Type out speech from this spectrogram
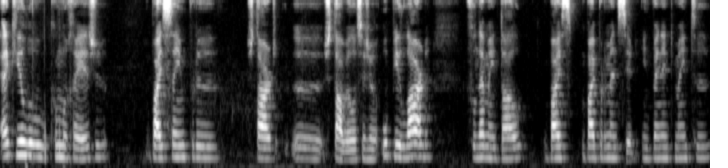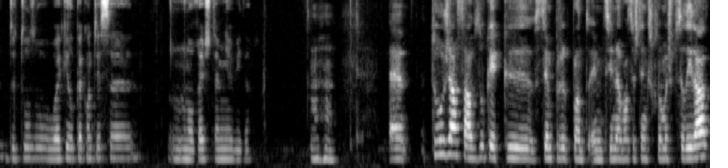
aquilo que me rege vai sempre estar uh, estável, ou seja, o pilar fundamental vai, vai permanecer, independentemente de tudo aquilo que aconteça no resto da minha vida. Uhum. Uh, tu já sabes o que é que sempre, pronto, em medicina vocês têm que escolher uma especialidade,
